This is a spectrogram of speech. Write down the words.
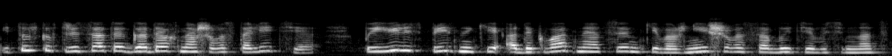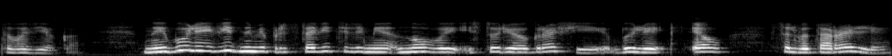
И только в 30-х годах нашего столетия появились признаки адекватной оценки важнейшего события XVIII века. Наиболее видными представителями новой историографии были Л. Сальваторелли,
